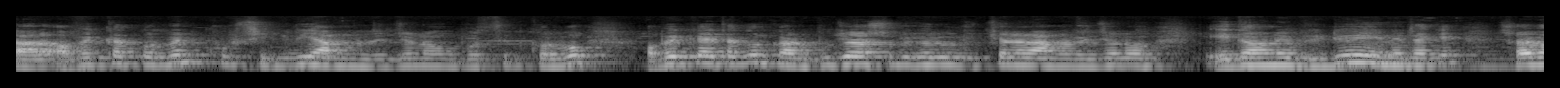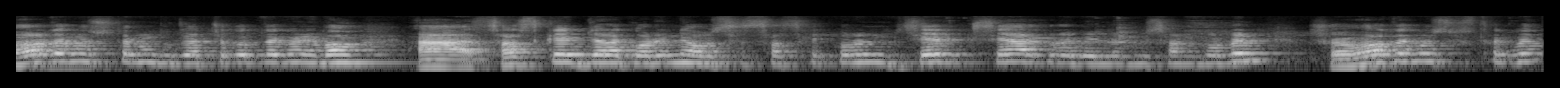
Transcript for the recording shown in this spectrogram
তার অপেক্ষা করবেন। খুব শীঘ্রই আপনাদের জন্য উপস্থিত করব। অপেক্ষায় থাকুন, কারণ পুজো আসবে ইউটিউব চ্যানেল আপনাদের জন্য এই ধরনের ভিডিও এনে থাকে। সবাই ভালো থাকবেন, সুস্থ থাকবেন, পুজো আর্চা করতে থাকবেন এবং সাবস্ক্রাইব যারা করেননি, অবশ্যই সাবস্ক্রাইব করবেন শেয়ার শেয়ার করে বেল নোটিফিকেশন করবেন। সবাই ভালো থাকবেন, সুস্থ থাকবেন।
